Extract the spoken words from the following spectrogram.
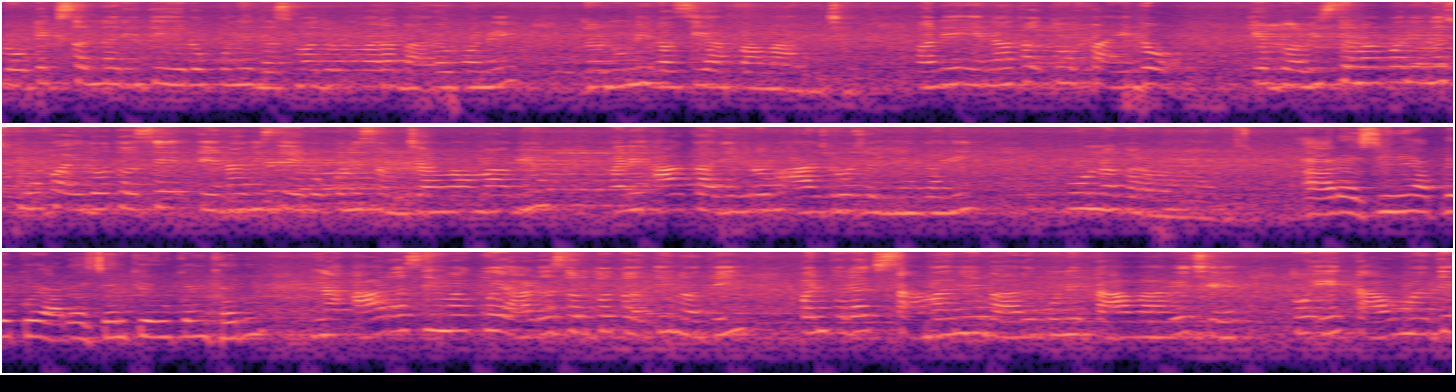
પ્રોટેક્શનના રીતે એ લોકોને દસમા ધોરણવાળા બાળકોને ધનુની રસી આપવામાં આવી છે. અને એના થતો ફાયદો કે ભવિષ્યમાં પણ એને શું ફાયદો થશે તેના વિશે એ લોકોને સમજાવવામાં આવ્યું અને આ કાર્યક્રમ આજ રોજ અહીંયા આગળ પૂર્ણ કરવામાં આવ્યો. આ રસીને આપણે કોઈ આડઅસર કે એવું કંઈ ખરું? ના આ રસીમાં કોઈ આડઅસર તો થતી નથી પણ કદાચ સામાન્ય બાળકોને તાવ આવે છે તો એ તાવ માટે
